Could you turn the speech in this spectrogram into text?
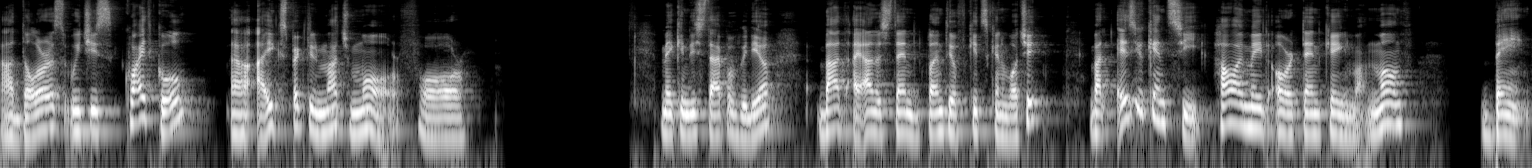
uh, dollars which is quite cool. Uh, I expected much more for making this type of video, but I understand that plenty of kids can watch it. But as you can see, how I made over 10k in one month, bang,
